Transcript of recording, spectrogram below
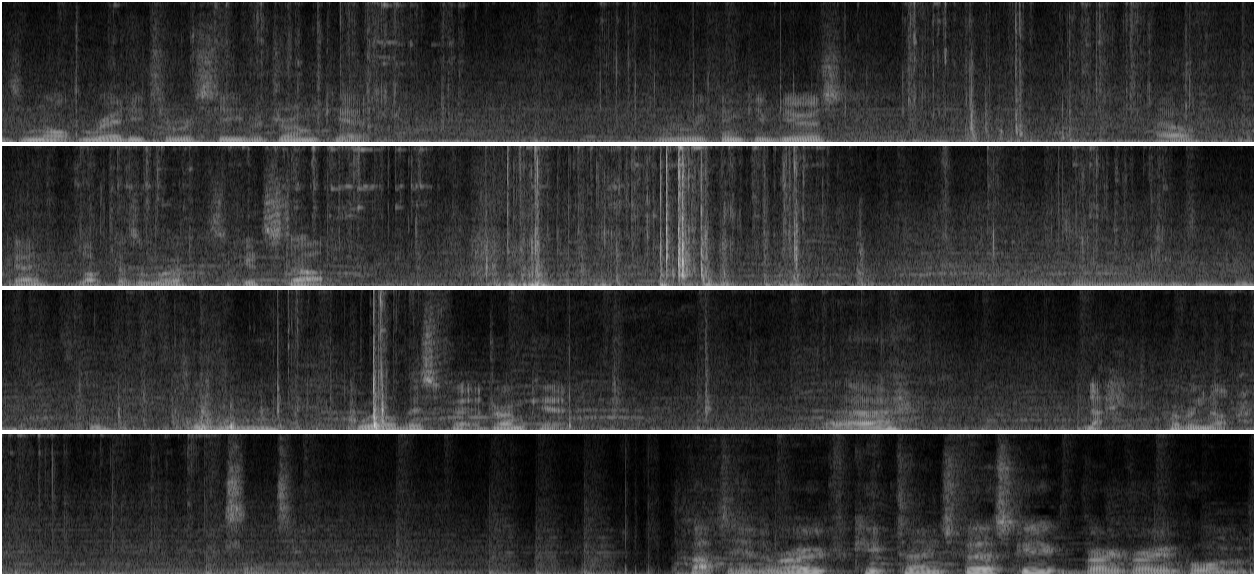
is not ready to receive a drum kit. What are we thinking, viewers? Oh, okay, lock doesn't work. It's a good start. Will this fit a drum kit? Uh, no, probably not. Excellent. About to hit the road for Kicktone's first gig. Very, very important.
